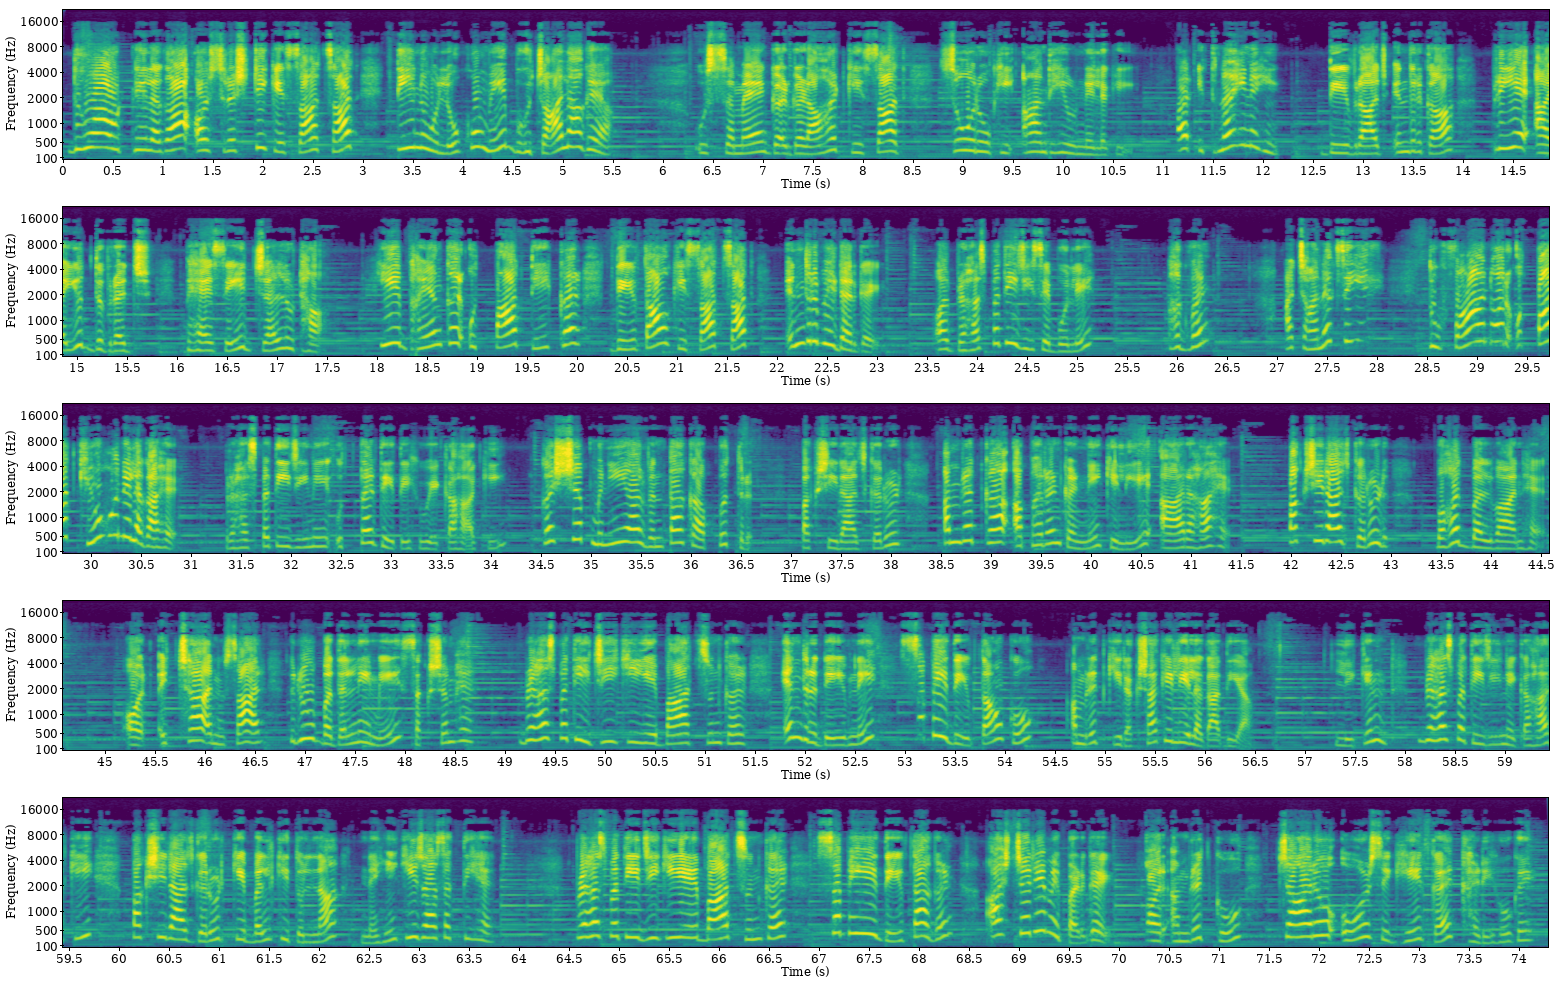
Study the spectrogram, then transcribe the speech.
धुआँ उठने लगा और सृष्टि के साथ साथ तीनों लोकों में भूचाल आ गया। उस समय गड़गड़ाहट के साथ जोरों की आंधी उड़ने लगी। और इतना ही नहीं, देवराज इंद्र का प्रिय आयुध व्रज भय से जल उठा। ये भयंकर उत्पात देखकर देवताओं के साथ साथ इंद्र भी डर गए और बृहस्पति जी से बोले, भगवान, अचानक से ये तूफ़ान और उत्पात क्यों होने लगा है? बृहस्पति जी ने उत्तर देते हुए कहा कि कश्यप मुनि और विंता का पुत्र पक्षीराज गरुड़ अमृत का अपहरण करने के लिए आ रहा है। पक्षीराज गरुड़ बहुत बलवान है। और इच्छा अनुसार रूप बदलने में सक्षम है। बृहस्पति जी की ये बात सुनकर इंद्रदेव ने सभी देवताओं को अमृत की रक्षा के लिए लगा दिया। लेकिन बृहस्पति जी ने कहा कि पक्षीराज गरुड़ के बल की तुलना नहीं की जा सकती है। बृहस्पति जी की ये बात सुनकर सभी देवतागण आश्चर्य में पड़ गए और अमृत को चारों ओर से घेर कर खड़े हो गए।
